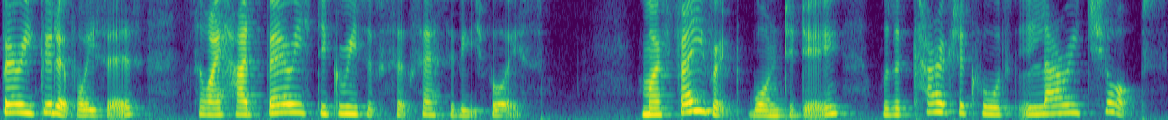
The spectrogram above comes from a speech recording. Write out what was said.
very good at voices, so I had various degrees of success with each voice. My favourite one to do was a character called Larry Chops,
